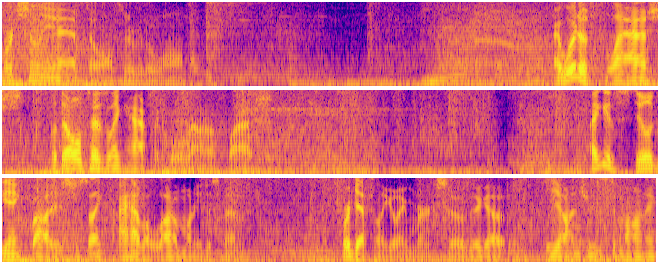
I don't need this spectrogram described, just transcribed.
Fortunately, I have to ult over the wall. I would have flashed, but the ult has like half the cooldown of flash. I could still gank bot, it's just like, I have a lot of money to spend. We're definitely going merch, so they got Liandry's demonic.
